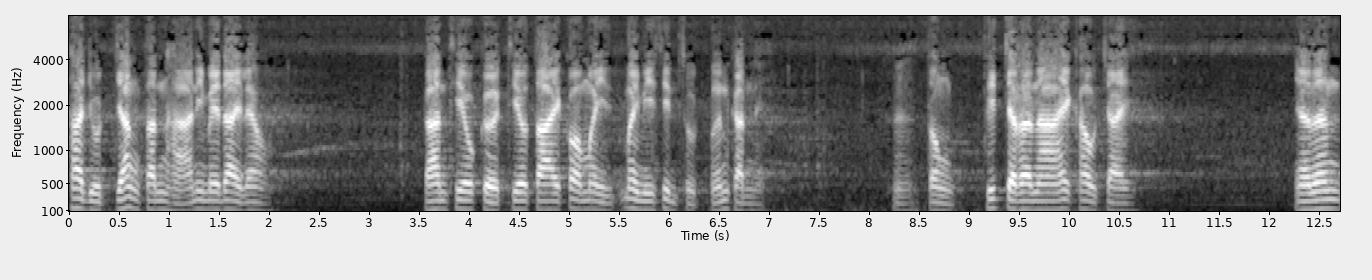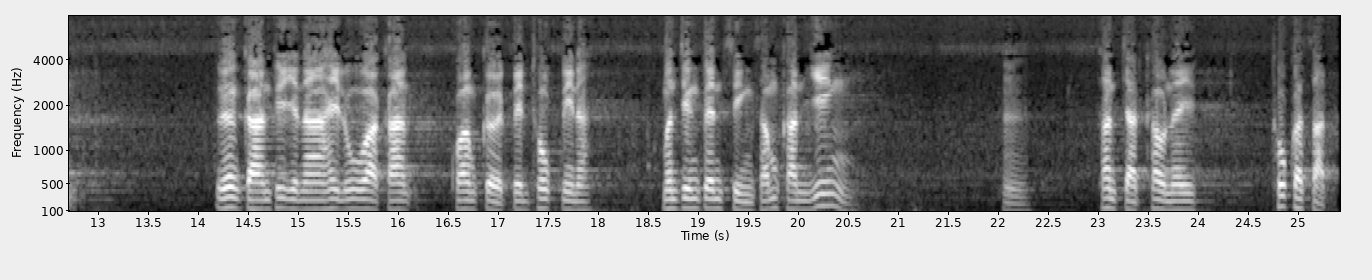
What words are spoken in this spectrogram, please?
ถ้าหยุดยั้งตัณหานี่ไม่ได้แล้ว การเที่ยวเกิดเที่ยวตายก็ไม่ไม่มีสิ้นสุดเหมือนกันเนี่ยต้องพิจารณาให้เข้าใจ อย่างนั้นเรื่องการพิจารณาให้รู้ว่าการความเกิดเป็นทุกข์นี่นะ มันจึงเป็นสิ่งสำคัญยิ่งท่านจัดเข้าในทุกขสัตว์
